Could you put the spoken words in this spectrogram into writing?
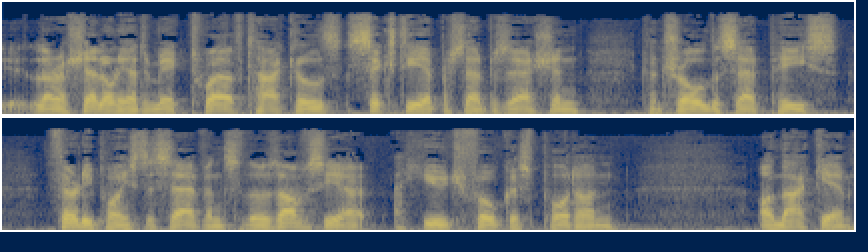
La Rochelle only had to make 12 tackles, 68% possession, controlled the set piece, 30 points to seven. So there was obviously a, a huge focus put on on that game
